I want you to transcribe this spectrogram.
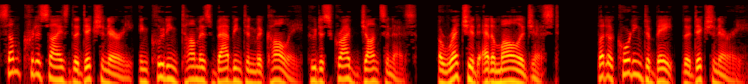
Some criticized the dictionary, including Thomas Babington Macaulay, who described Johnson as a wretched etymologist, but according to Bate, the dictionary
